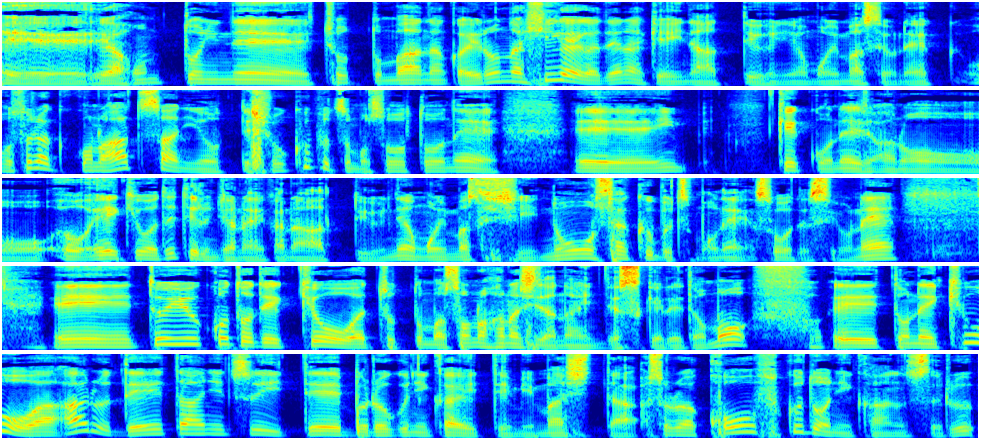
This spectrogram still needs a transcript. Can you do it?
えーいや、本当にね、ちょっとまあなんかいろんな被害が出なきゃいいなっていうふうに思いますよね。おそらくこの暑さによって植物も相当ね、えー結構ね、あのー影響は出てるんじゃないかなっていうね、思いますし、農作物もね、そうですよね。えーということで今日はちょっとまあその話じゃないんですけれども、えっ、とね、今日はあるデータについてブログに書いてみました。それは幸福度に関する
